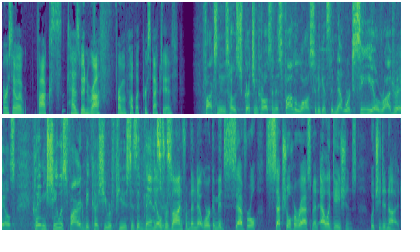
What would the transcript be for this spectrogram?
or so at Fox has been rough from a public perspective. Fox News host Gretchen Carlson has filed a lawsuit against the network's CEO, Roger Ailes, claiming she was fired because she refused his advances. Ailes resigned from the network amid several sexual harassment allegations, which he denied.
